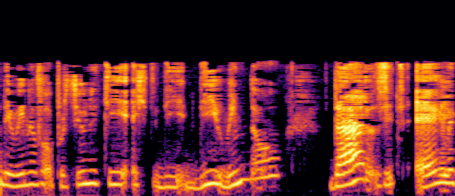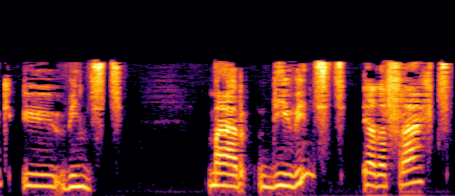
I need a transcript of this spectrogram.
die window of opportunity, echt die, die window, daar zit eigenlijk uw winst. Maar die winst, ja, dat vraagt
